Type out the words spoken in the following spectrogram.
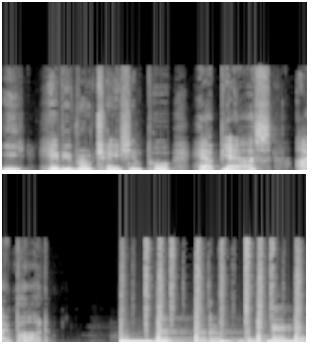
i heavy rotation på Herr Bjerres iPod. thank you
